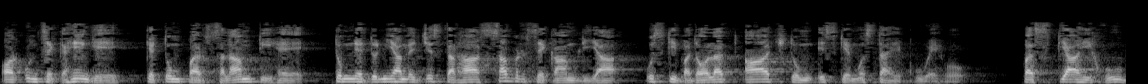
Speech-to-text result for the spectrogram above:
اور ان سے کہیں گے کہ تم پر سلامتی ہے۔ تم نے دنیا میں جس طرح صبر سے کام لیا، اس کی بدولت آج تم اس کے مستحق ہوئے ہو۔ بس کیا ہی خوب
